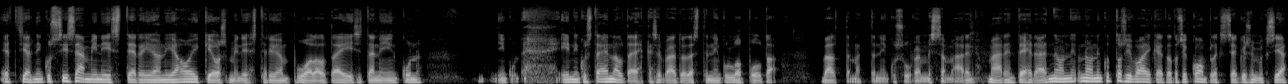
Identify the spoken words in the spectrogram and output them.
että sieltä niin kuin sisäministeriön ja oikeusministeriön puolelta ei sitä niin kuin, niin kuin, ei niin kuin sitä ennaltaehkäisevää työtä sitten niin kuin lopulta – välttämättä niin kuin suuremmissa määrin, määrin tehdään. Et ne on, ne on niin kuin tosi vaikeita, tosi kompleksisia kysymyksiä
